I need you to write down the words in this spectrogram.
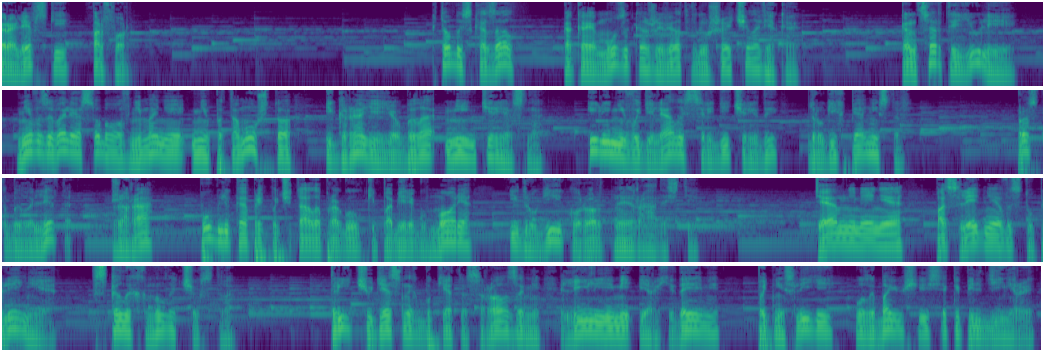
Королевский фарфор Кто бы сказал, какая музыка живет в душе человека? Концерты Юлии не вызывали особого внимания не потому, что игра ее была неинтересна или не выделялась среди череды других пианистов. Просто было лето, жара, Публика предпочитала прогулки по берегу моря и другие курортные радости. Тем не менее, последнее выступление всколыхнуло чувства. Три чудесных букета с розами, лилиями и орхидеями поднесли ей улыбающиеся капельдинеры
